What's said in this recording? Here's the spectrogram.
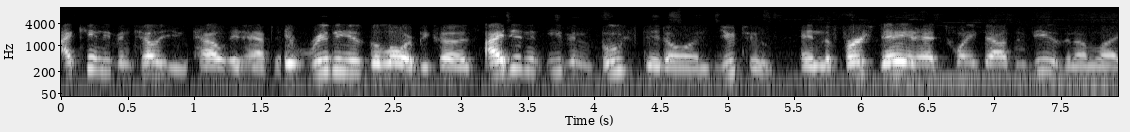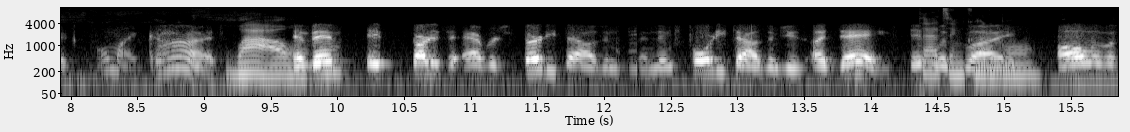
I can't even tell you how it happened. It really is the Lord because I didn't even boost it on YouTube. And the first day it had 20,000 views, and I'm like, oh my God. wow And then it started to average 30,000 and then 40,000 views a day. It That's was incredible. like all of a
